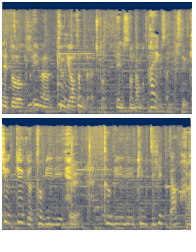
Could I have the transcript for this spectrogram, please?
えっ、と今休憩を挟んでからちょっと演出の南本ひろみさんに来ていただいて、急急遽飛び入りえ 飛び入りピンチヒッター。えは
